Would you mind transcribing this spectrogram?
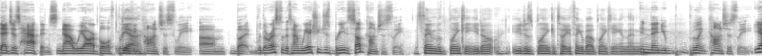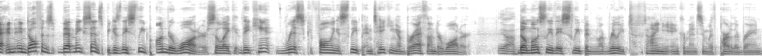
that just happens. Now we are both breathing Yeah. consciously. Um, but the rest of the time we actually just breathe subconsciously, Same with blinking. You don't. You just blink until you think about blinking, and then and then you blink consciously. Yeah, and, and dolphins that makes sense because they sleep underwater, so like they can't risk falling asleep and taking a breath underwater. yeah. Though mostly they sleep in like really t- tiny increments and with part of their brain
